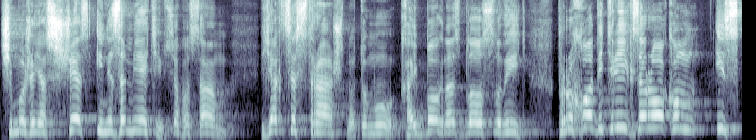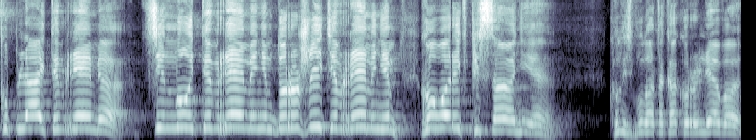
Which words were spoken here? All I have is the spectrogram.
Чи може я щез і не замітив цього сам? Як це страшно, тому хай Бог нас благословить. Проходить рік за роком і скупляйте время. Цінуйте временем, дорожите временем, говорить Писання. Колись була така королева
